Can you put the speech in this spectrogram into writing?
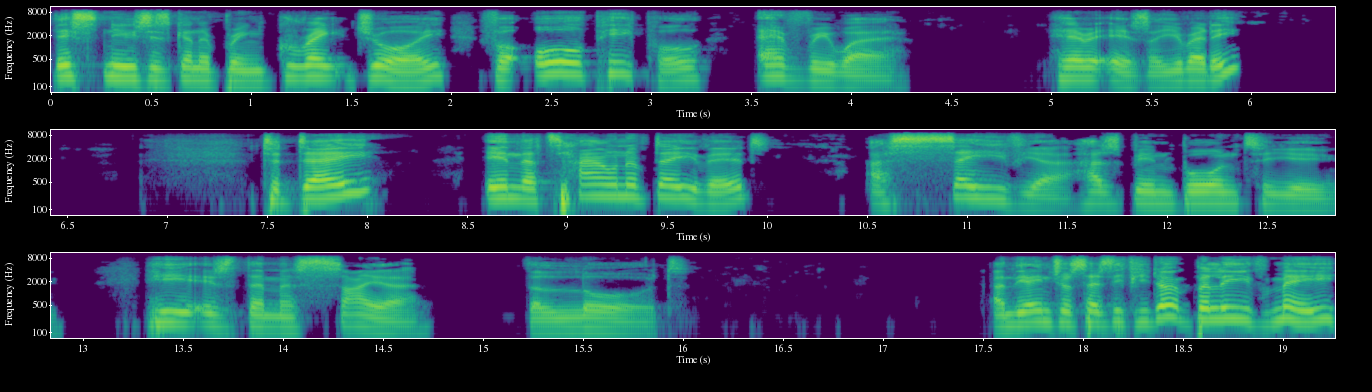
This news is going to bring great joy for all people everywhere. Here it is. Are you ready? Today, in the town of David, a Savior has been born to you. He is the Messiah, the Lord. And the angel says, If you don't believe me,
